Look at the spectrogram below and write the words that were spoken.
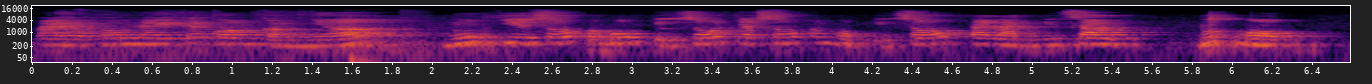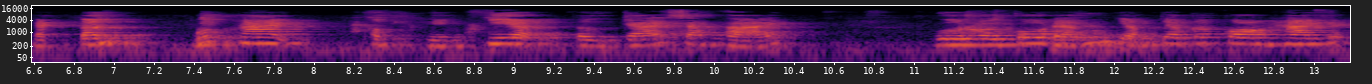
Bài học hôm nay các con cần nhớ, muốn chia số có 4 chữ số cho số có một chữ số, ta làm như sau. Bước 1 đặt tính. Bước 2 thực hiện chia từ trái sang phải vừa rồi cô đã hướng dẫn cho các con hai phép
